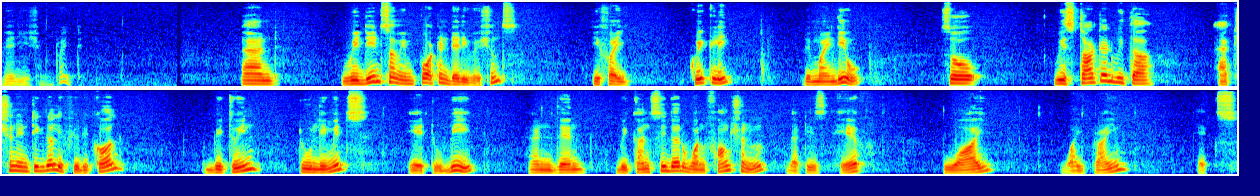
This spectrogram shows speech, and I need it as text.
variation, right. And we did some important derivations. If I quickly remind you, so we started with a action integral if you recall between two limits a to b and then we consider one functional that is f y y prime x.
